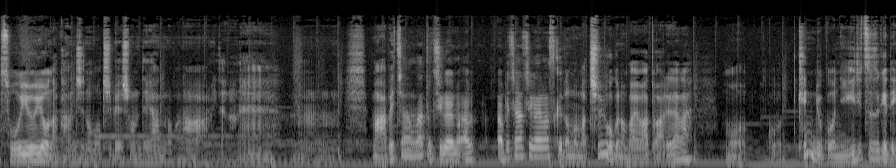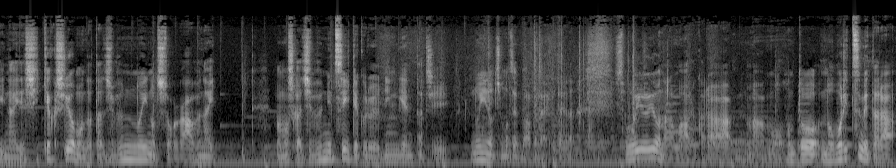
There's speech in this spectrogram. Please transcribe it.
そういうような感じのモチベーションでやんのかなみたいなね。うん。まあ安倍ちゃんはあと違いま安倍ちゃんは違いますけども、まあ、中国の場合はあとあれだな。もうこう権力を握り続けていないで失脚しようもんだったら自分の命とかが危ない、まあ、もしくは自分についてくる人間たちの命も全部危ないみたいなそういうようなのもあるからまあもう本当上り詰めたら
